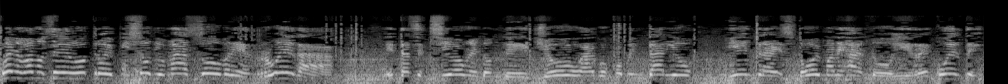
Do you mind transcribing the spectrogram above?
Bueno, vamos a hacer otro episodio más sobre rueda. Esta sección en donde yo hago comentarios mientras estoy manejando. Y recuerden,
